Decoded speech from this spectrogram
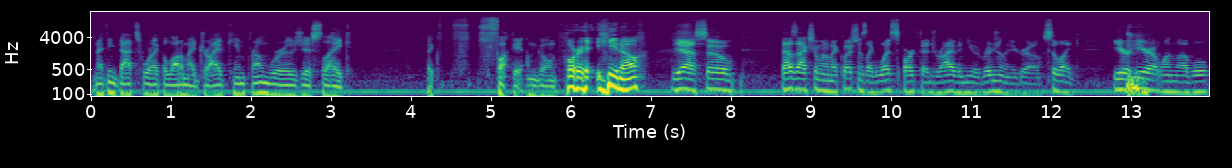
And i think that's where like a lot of my drive came from where it was just like like f- fuck it i'm going for it you know? Yeah so that was actually one of my questions like what sparked that drive in you originally to grow? So like you're here at one level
